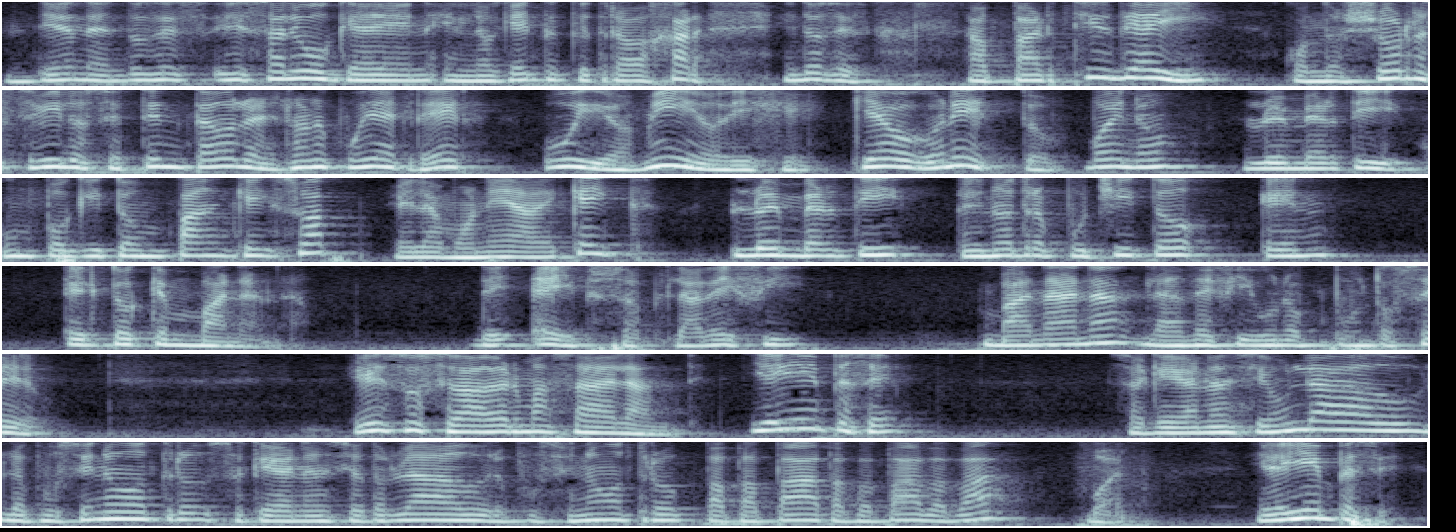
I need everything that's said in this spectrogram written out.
¿Entienden? Entonces es algo que en, lo que hay que trabajar. Entonces, a partir de ahí, cuando yo recibí los 70 dólares, no lo podía creer. Uy, Dios mío, dije, ¿qué hago con esto? Bueno, lo invertí un poquito en PancakeSwap, en la moneda de Cake. Lo invertí en otro puchito en el token Banana de ApeSwap, la DeFi Banana, la DeFi 1.0. Eso se va a ver más adelante. Y ahí empecé Saqué ganancia de un lado, la puse en otro, saqué ganancia de otro lado, la puse en otro, pa pa pa pa pa pa pa Bueno, y ahí empecé.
